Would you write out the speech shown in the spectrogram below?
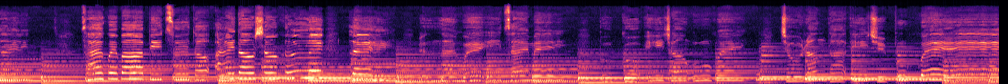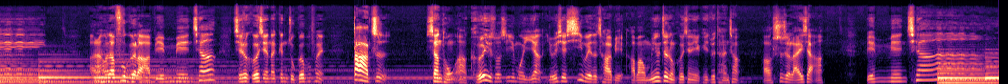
才会把彼此都爱到伤痕累累。原来回忆再美，不过一场误会，就让它一去不回。然后到副歌了，别勉强。其实和弦呢跟主歌部分大致相同啊，可以说是一模一样，有一些细微的差别，好吧？我们用这种和弦也可以去弹唱。好，试着来一下啊，别勉强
